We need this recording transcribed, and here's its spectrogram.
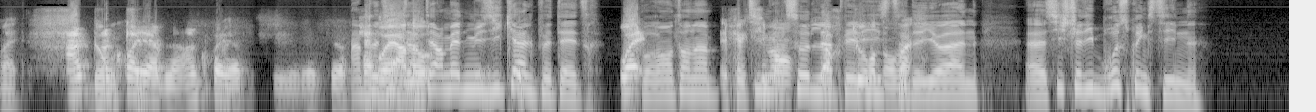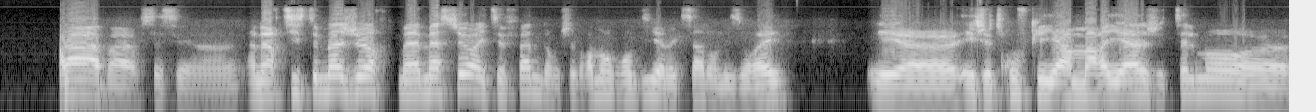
Ouais. In- Donc, incroyable, incroyable. Un petit Ouais, intermède musical peut-être. Ouais. Pour entendre un petit Effectivement, morceau de la playlist de Johan. Euh, si je te dis Bruce Springsteen. Ah bah ça c'est un, un artiste majeur. Ma, ma sœur était fan, donc j'ai vraiment grandi avec ça dans les oreilles. Et, euh, et je trouve qu'il y a un mariage tellement euh,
